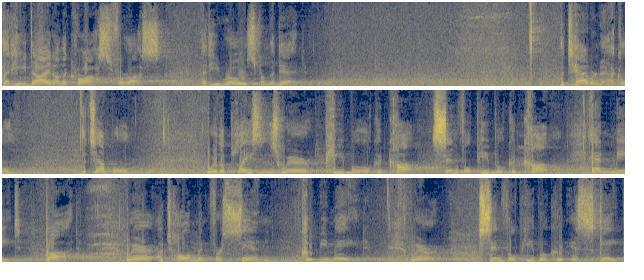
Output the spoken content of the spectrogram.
that he died on the cross for us, that he rose from the dead. The tabernacle, the temple, were the places where people could come, sinful people could come and meet God, where atonement for sin could be made, where sinful people could escape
